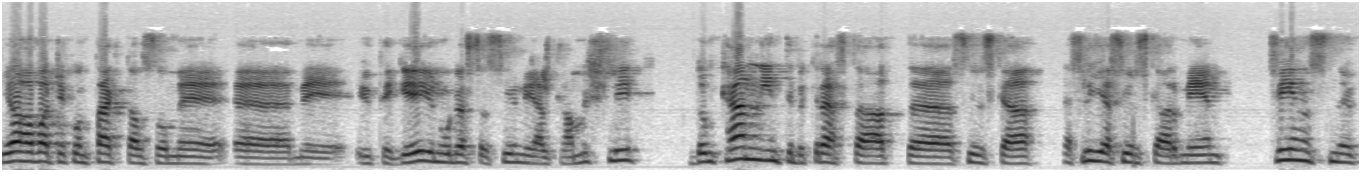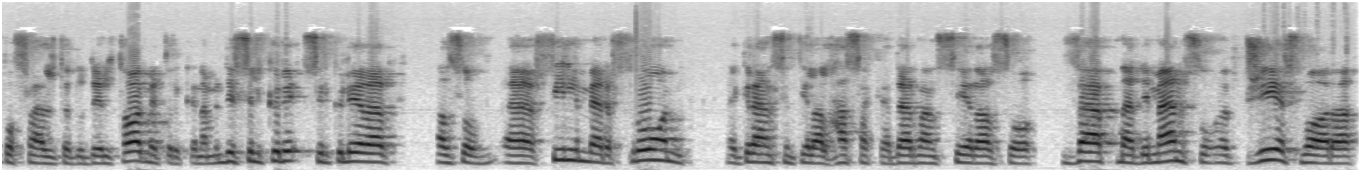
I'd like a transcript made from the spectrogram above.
jag har varit i kontakt alltså med, eh, med UPG i nordöstra Syrien, i Al-Kamishli. De kan inte bekräfta att eh, syriska, fria syriska armén finns nu på fältet och deltar med turkarna. Men det cirkulerar alltså filmer från gränsen till Al-Hasaka där man ser alltså väpnade män som uppges vara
